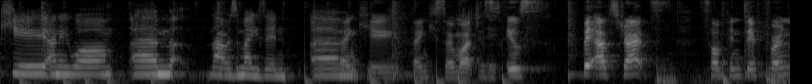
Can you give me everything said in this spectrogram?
Thank you, Anniwaa. Um, that was amazing. Um, Thank you. Thank you so much. It's, it was a bit abstract, something different.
